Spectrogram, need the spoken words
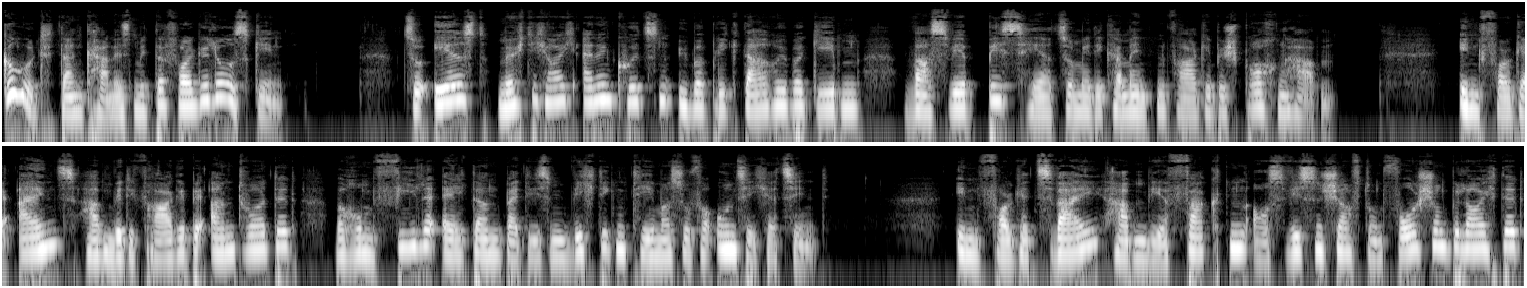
Gut, dann kann es mit der Folge losgehen. Zuerst möchte ich euch einen kurzen Überblick darüber geben, was wir bisher zur Medikamentenfrage besprochen haben. In Folge 1 haben wir die Frage beantwortet, warum viele Eltern bei diesem wichtigen Thema so verunsichert sind. In Folge 2 haben wir Fakten aus Wissenschaft und Forschung beleuchtet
